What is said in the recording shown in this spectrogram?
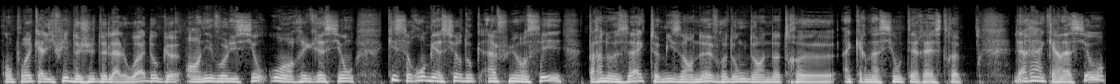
qu'on pourrait qualifier de jeu de la loi. Donc euh, en évolution ou en régression, qui seront bien sûr donc influencés par nos actes mis en œuvre donc dans notre euh, incarnation terrestre. La réincarnation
